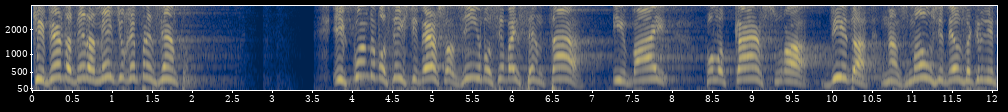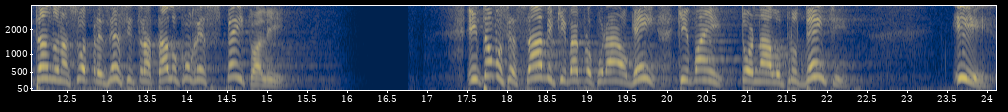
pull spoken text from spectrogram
que verdadeiramente o representam. E quando você estiver sozinho, você vai sentar e vai colocar sua vida nas mãos de Deus, acreditando na sua presença e tratá-lo com respeito ali. Então você sabe que vai procurar alguém que vai torná-lo prudente e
